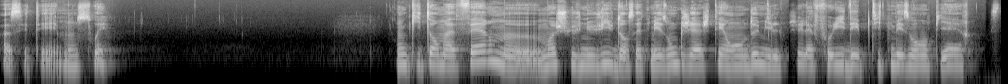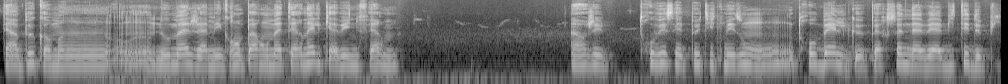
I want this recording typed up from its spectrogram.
ça c'était mon souhait. En quittant ma ferme, euh, moi je suis venue vivre dans cette maison que j'ai achetée en 2000. J'ai la folie des petites maisons en pierre. C'était un peu comme un, hommage à mes grands-parents maternels qui avaient une ferme. Alors j'ai trouvé cette petite maison trop belle que personne n'avait habitée depuis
